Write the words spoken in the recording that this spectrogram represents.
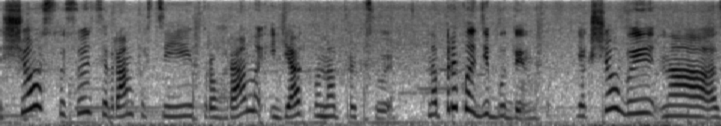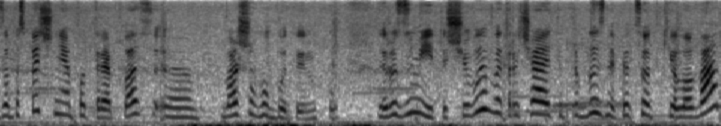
Що стосується в рамках цієї програми і як вона працює? На прикладі будинку, якщо ви на забезпечення потреб е, вашого будинку розумієте, що ви витрачаєте приблизно 500 кВт,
